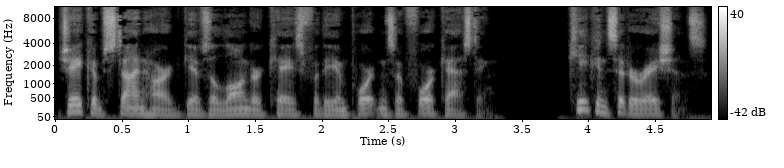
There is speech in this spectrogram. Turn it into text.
Jacob Steinhardt gives a longer case for the importance of forecasting. Key considerations.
